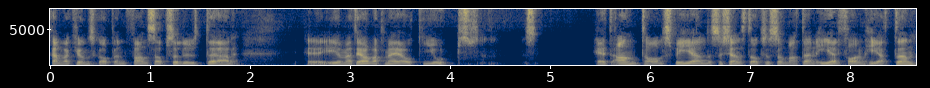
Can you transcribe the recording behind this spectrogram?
själva kunskapen fanns absolut där. Eh, I och med att jag har varit med och gjort ett antal spel så känns det också som att den erfarenheten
